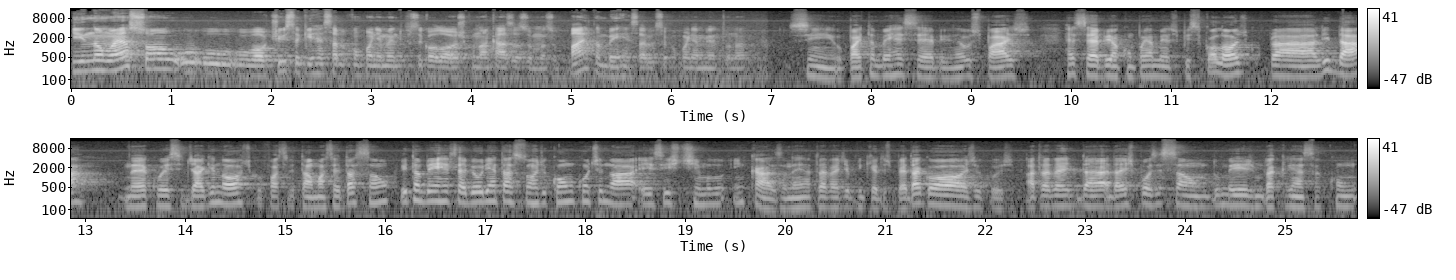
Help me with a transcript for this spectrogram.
E não é só o, o, o autista que recebe acompanhamento psicológico na Casa Azul, mas o pai também recebe esse acompanhamento, né? Sim, o pai também recebe, né? Os pais recebem acompanhamento psicológico para lidar né, com esse diagnóstico, facilitar uma aceitação e também recebe orientações de como continuar esse estímulo em casa, né, através de brinquedos pedagógicos, através da, da exposição do mesmo da criança com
